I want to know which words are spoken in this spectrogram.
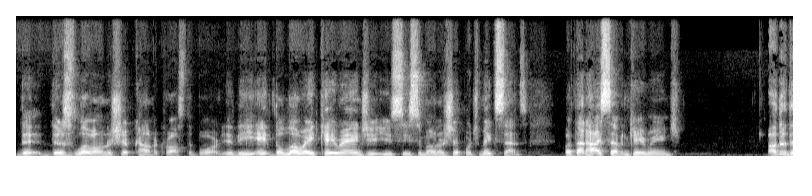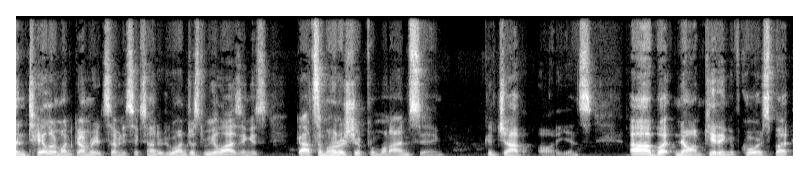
the, there's low ownership kind of across the board. The, the low 8K range, you, you see some ownership, which makes sense. But that high 7K range, other than Taylor Montgomery at 7,600, who I'm just realizing has got some ownership from what I'm seeing. Good job, audience. Uh, but no, I'm kidding, of course. But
